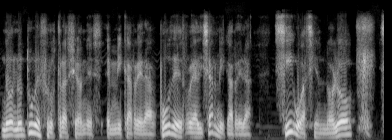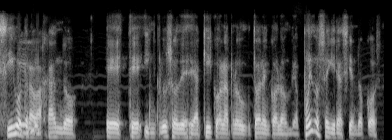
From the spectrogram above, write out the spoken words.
no, no tuve frustraciones en mi carrera, pude realizar mi carrera, sigo haciéndolo, sigo trabajando este, incluso desde aquí con la productora en Colombia, puedo seguir haciendo cosas,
